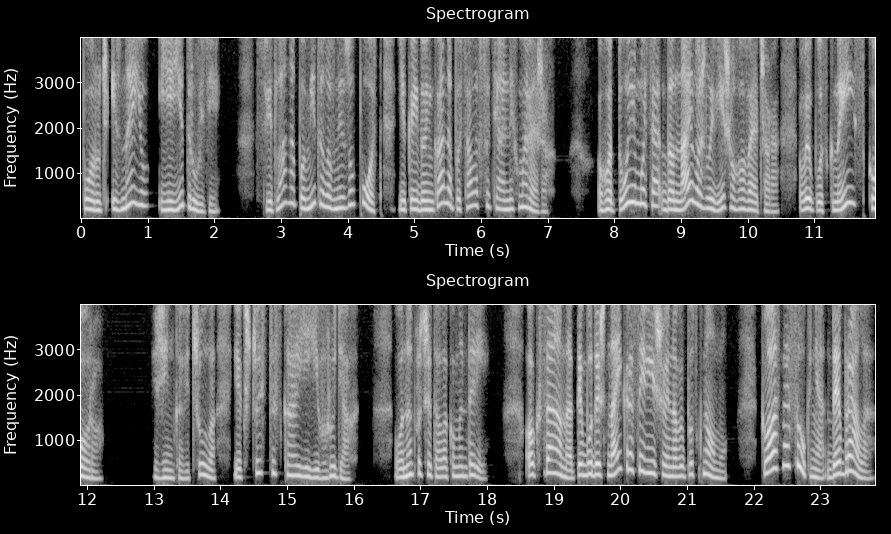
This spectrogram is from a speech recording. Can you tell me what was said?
Поруч із нею її друзі. Світлана помітила внизу пост, який донька написала в соціальних мережах. Готуємося до найважливішого вечора. Випускний скоро. Жінка відчула, як щось стискає її в грудях. Вона прочитала коментарі. Оксана, ти будеш найкрасивішою на випускному. Класна сукня, де брала?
